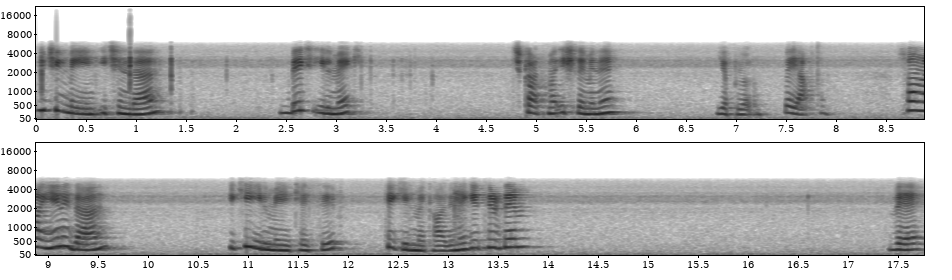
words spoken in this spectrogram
3 ilmeğin içinden 5 ilmek çıkartma işlemini yapıyorum ve yaptım. Sonra yeniden 2 ilmeği kesip tek ilmek haline getirdim. Ve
